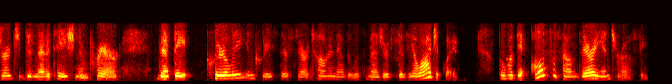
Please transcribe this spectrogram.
church and did meditation and prayer that they clearly increased their serotonin as it was measured physiologically. But what they also found very interesting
